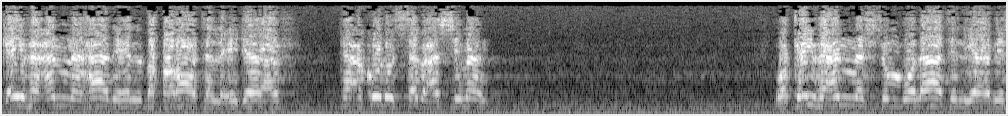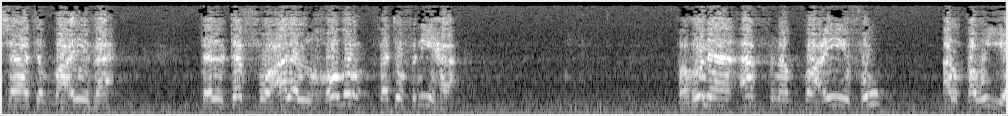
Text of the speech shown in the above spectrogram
كيف أن هذه البقرات العجاف تأكل السبع السمان؟ وكيف أن السنبلات اليابسات الضعيفة تلتف على الخضر فتفنيها؟ فهنا أفنى الضعيف القوي.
